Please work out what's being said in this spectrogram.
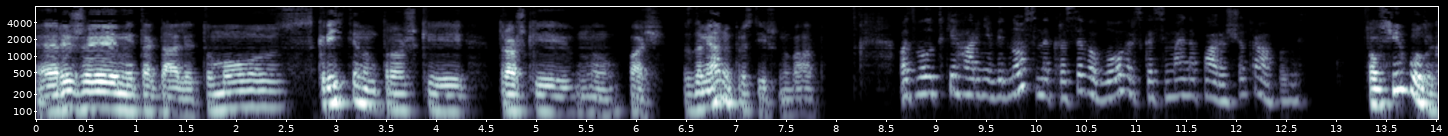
е, режим і так далі. Тому з Крістіном трошки, трошки ну, важче. З Дам'яною простіше набагато. У вас були такі гарні відносини, красива блогерська сімейна пара. Що трапилось? Та у всіх були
